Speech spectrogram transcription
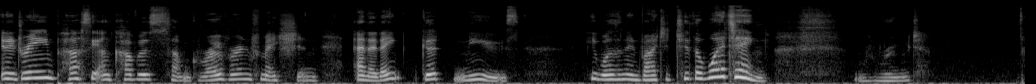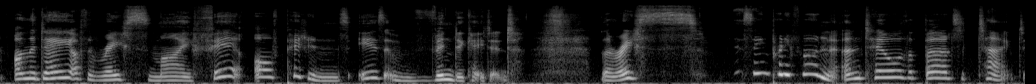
In a dream, Percy uncovers some Grover information, and it ain't good news. He wasn't invited to the wedding. Rude. On the day of the race, my fear of pigeons is vindicated. The race seemed pretty fun until the birds attacked.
